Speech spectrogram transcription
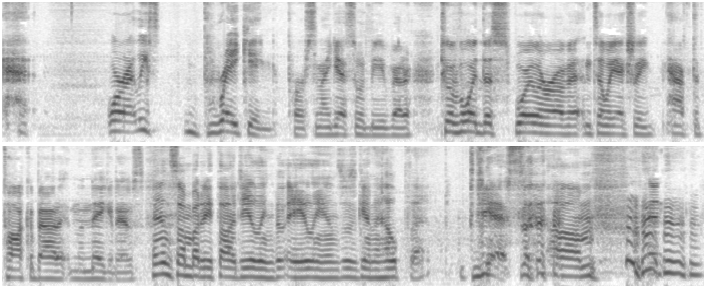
or at least breaking person, I guess would be better, to avoid the spoiler of it until we actually have to talk about it in the negatives. And somebody thought dealing with aliens was gonna help that. Yes. Um, and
